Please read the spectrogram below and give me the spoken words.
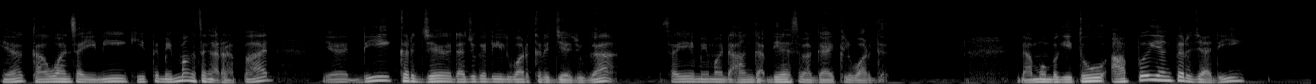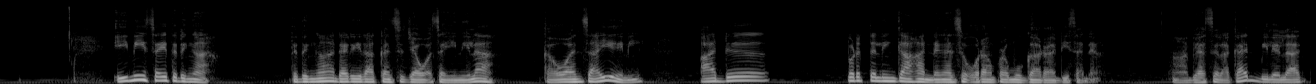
ya kawan saya ini kita memang sangat rapat. Ya di kerja dan juga di luar kerja juga saya memang dah anggap dia sebagai keluarga. Namun begitu, apa yang terjadi? Ini saya terdengar. Terdengar dari rakan sejawat saya inilah. Kawan saya ni ada pertelingkahan dengan seorang pramugara di sana. Ha, biasalah kan bila lelaki,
